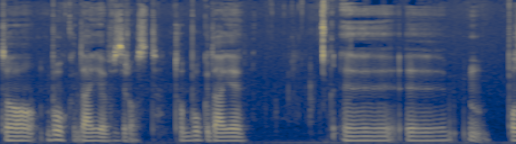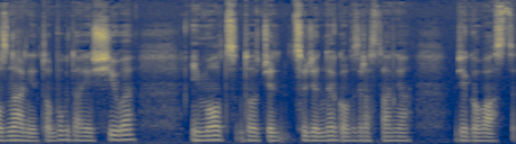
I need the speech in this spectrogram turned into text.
To Bóg daje wzrost, to Bóg daje yy, yy, poznanie, to Bóg daje siłę i moc do codziennego wzrastania w Jego łasce.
